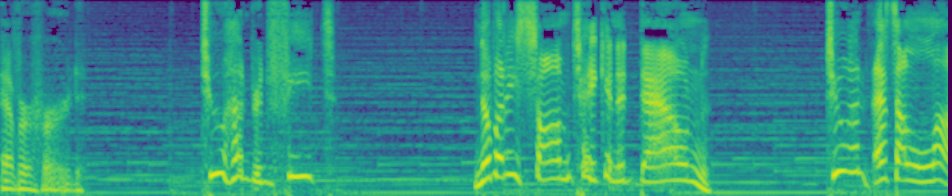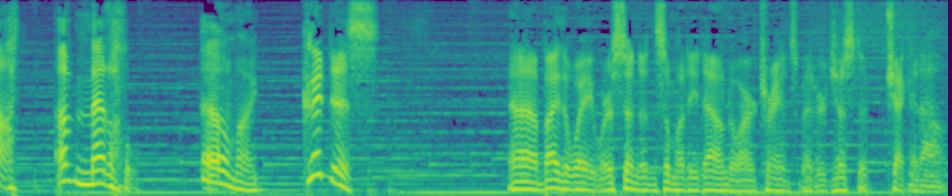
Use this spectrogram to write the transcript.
ever heard. 200 feet. Nobody saw him taking it down. 200, that's a lot of metal. Oh my goodness. Uh, by the way, we're sending somebody down to our transmitter just to check it out.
